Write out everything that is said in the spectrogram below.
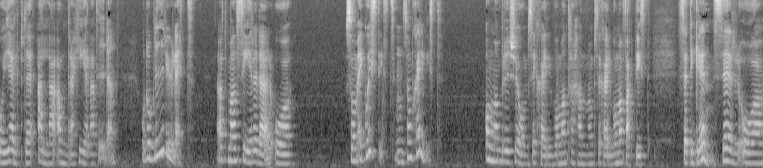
och hjälpte alla andra hela tiden. Och då blir det ju lätt Att man ser det där och som egoistiskt, Mm. som själviskt. Om man bryr sig om sig själv, om man tar hand om sig själv, om man faktiskt sätter gränser och,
